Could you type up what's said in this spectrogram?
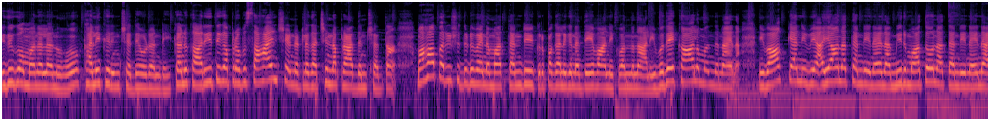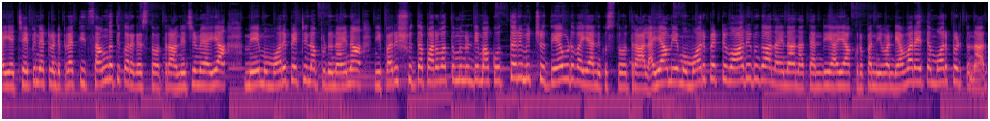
ఇదిగో మనలను కనికరించే దేవుడు అండి కనుక ఆ రీతిగా ప్రభు సహాయం చేయనట్లుగా చిన్న ప్రార్థన చేద్దాం. మహాపరిశుద్ధుడు అయిన మా తండ్రి కృపగలిగిన దేవానికి వందనాలు. ఉదయ కాలం అందు నాయన నీ వాక్యాన్ని అయా నా తండ్రి నాయన మీరు మాతో నా తండ్రి నాయన అయ్యా చెప్పినటువంటి ప్రతి సంగతి కొరగ స్తోత్ర నిజమే అయ్యా మేము మొరపెట్టినప్పుడు నాయన నీ పరిశుద్ధ పర్వతము నుండి మాకు ఉత్తరమిచ్చు దేవుడు అయ్యానికి స్తోత్రాలు. అయ్యా మేము మొరపెట్టి వారిగా నాయన నా తండ్రి అయా కృపనివ్వండి ఎవరైతే మొరపెడుతున్నారు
